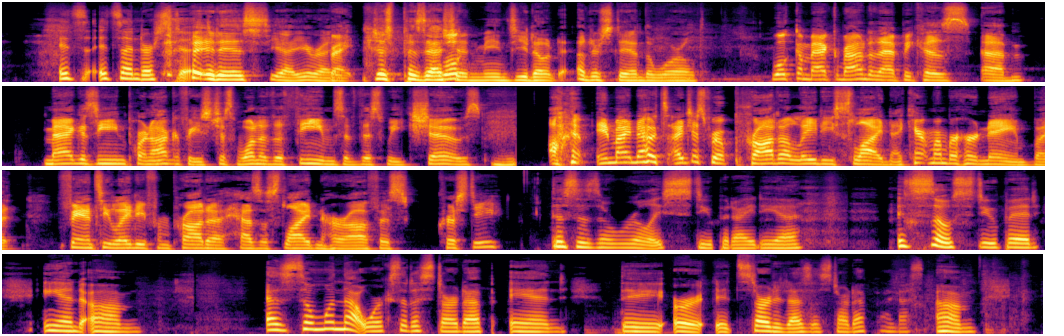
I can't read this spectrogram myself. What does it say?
it's it's understood it is. Yeah, you're right. Right. Just possession Well- means you don't understand the world. We'll come back around to that because um, magazine pornography is just one of the themes of this week's shows. Mhm. In my notes, I just wrote Prada Lady Slide, and I can't remember her name, but fancy lady from Prada has a slide in her office. Christy, this is a really stupid idea. It's so stupid. And um as someone that works at a startup and they or it started as a startup, I guess. Um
